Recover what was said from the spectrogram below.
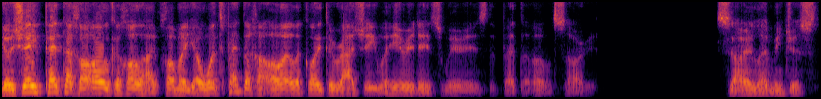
Yoshev Petach Ha'ol Kachol Ha'im Yo, what's Petach Ha'ol according to Rashi? Well, here it is. Where is the Petach? Oh, sorry. Sorry, let me just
